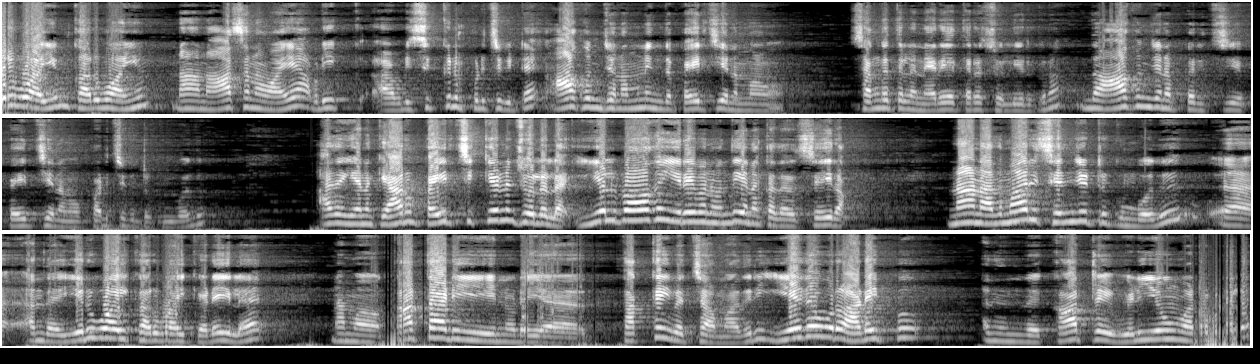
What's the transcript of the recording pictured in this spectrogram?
எருவாயும் கருவாயும் நான் ஆசனவாயை அப்படி அப்படி சிக்குன்னு பிடிச்சிக்கிட்டேன். ஆகுஞ்சனம்னு இந்த பயிற்சியை நம்ம சங்கத்தில் நிறைய தர சொல்லியிருக்கிறோம். இந்த ஆகுஞ்சன பயிற்சி பயிற்சியை நம்ம படிச்சுக்கிட்டு இருக்கும்போது அதை எனக்கு யாரும் பயிற்சிக்கன்னு சொல்லலை. இயல்பாக இறைவன் வந்து எனக்கு அதை செய்கிறான் நான் அது மாதிரி செஞ்சிட்ருக்கும்போது அந்த எருவாய் கருவாய்க்கு இடையில் நம்ம காத்தாடியினுடைய தக்கை வச்சா மாதிரி ஏதோ ஒரு அடைப்பு அந்த காற்றை வெளியவும் வரவிடலை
